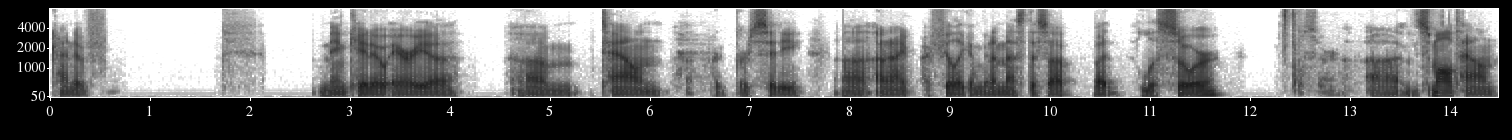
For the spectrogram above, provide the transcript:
kind of Mankato area um, town or, or city, uh, and I, I feel like I'm going to mess this up but Le uh, small town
